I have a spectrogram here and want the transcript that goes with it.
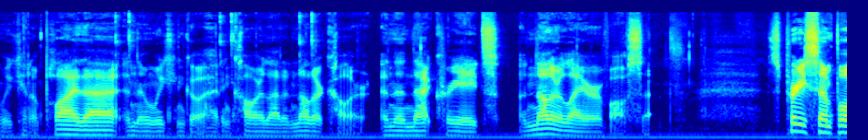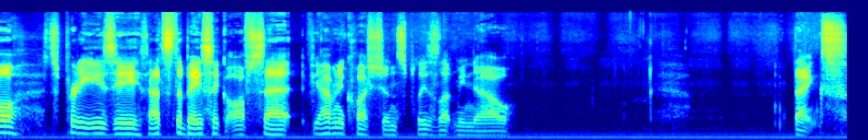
We can apply that and then we can go ahead and color that another color. And then that creates another layer of offsets. It's pretty simple. It's pretty easy. That's the basic offset. If you have any questions, please let me know. Thanks.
